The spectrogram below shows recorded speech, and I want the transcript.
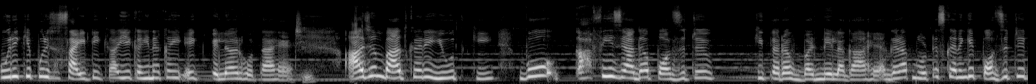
पूरी की पूरी सोसाइटी का ये कहीं ना कहीं एक पिलर होता है। आज हम बात करें यूथ की वो काफ़ी ज़्यादा पॉजिटिव की तरफ़ बढ़ने लगा है। अगर आप नोटिस करेंगे पॉजिटिव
